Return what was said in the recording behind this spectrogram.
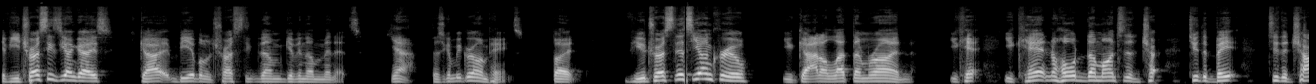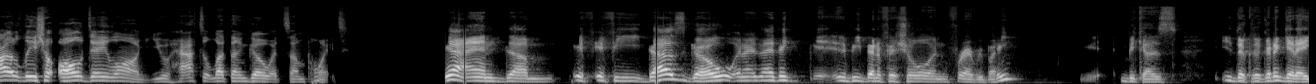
if you trust these young guys, you got to be able to trust them, giving them minutes. Yeah, there's to be growing pains, but if you trust this young crew, you got to let them run. You can't you can't hold them onto the to the bait to the child leash all day long. You have to let them go at some point. Yeah, and um, if if he does go, and I, I, think it'd be beneficial and for everybody because they're, they're going to get a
